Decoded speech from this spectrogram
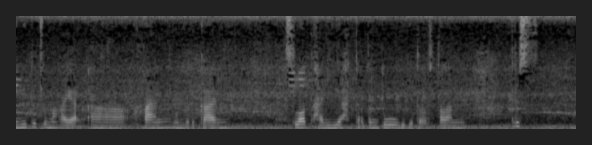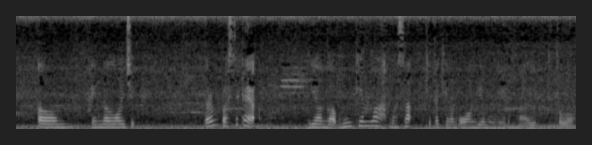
Ini tuh cuma kayak uh, akan memberikan slot hadiah tertentu begitu setelahnya. Terus um, in the logic term pasti kayak ya nggak mungkin lah. Masa kita kirim uang dia mau ngirim balik gitu loh.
